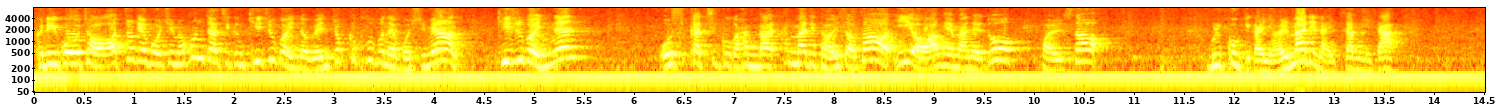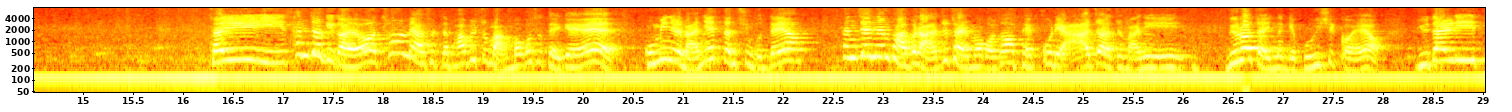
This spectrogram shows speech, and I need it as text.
그리고 저쪽에 보시면 혼자 지금 기죽어 있는 왼쪽 끝부분에 보시면 기죽어 있는 오스카 친구가 한, 마, 한 마리 더 있어서 이 어항에만 해도 벌써 물고기가 10마리나 있답니다. 저희 이 산적이가요, 처음에 왔을 때 밥을 좀 안 먹어서 되게 고민을 많이 했던 친구인데요. 현재는 밥을 아주 잘 먹어서 배꼴이 아주 아주 많이 늘어져 있는 게 보이실 거예요. 유달리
